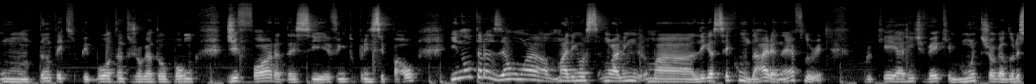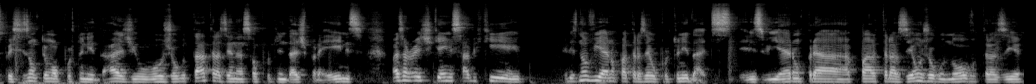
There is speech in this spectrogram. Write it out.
um, tanta equipe boa, tanto jogador bom de fora desse evento principal e não trazer uma, uma, liga, uma, uma liga secundária, né, Flurry? Porque a gente vê que muitos jogadores precisam ter uma oportunidade, o, o jogo tá trazendo essa oportunidade para eles, mas a Riot Games sabe que eles não vieram para trazer oportunidades. Eles vieram para trazer um jogo novo, trazer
